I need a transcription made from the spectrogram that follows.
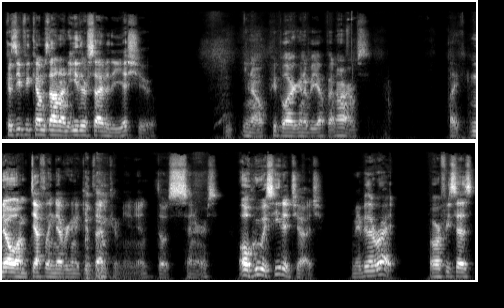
Because if he comes down on either side of the issue, you know, people are going to be up in arms. Like, no, I'm definitely never going to give them communion, those sinners. Oh, who is he to judge? Maybe they're right. Or if he says,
